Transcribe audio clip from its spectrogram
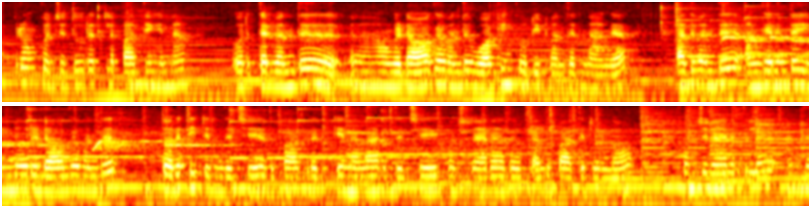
அப்புறம் கொஞ்சம் தூரத்தில் பார்த்தீங்கன்னா ஒருத்தர் வந்து அவங்க டாகை வந்து வாக்கிங் கூட்டிகிட்டு வந்திருந்தாங்க. அது வந்து அங்கேருந்த இன்னொரு டாகை வந்து துரத்திட்டு இருந்துச்சு. அது பார்க்குறதுக்கே நல்லா இருந்துச்சு. கொஞ்ச நேரம் அதை உட்காந்து பார்த்துட்டு இருந்தோம். கொஞ்ச நேரத்தில் அந்த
